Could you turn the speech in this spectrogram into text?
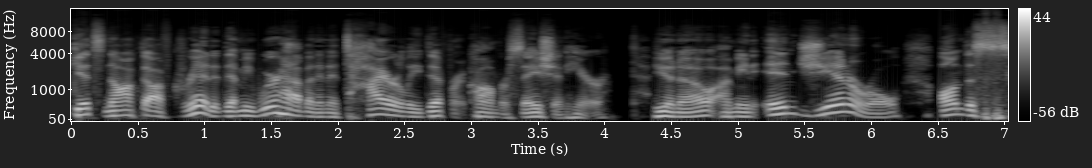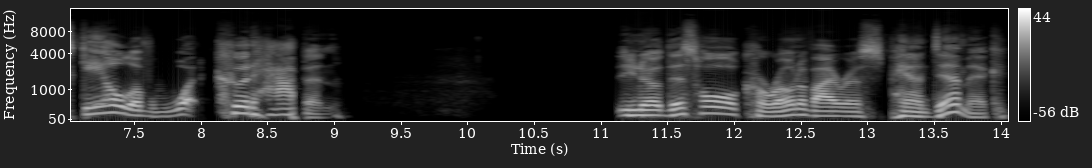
gets knocked off grid, I mean, we're having an entirely different conversation here. You know, I mean, in general, on the scale of what could happen, you know, this whole coronavirus pandemic,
